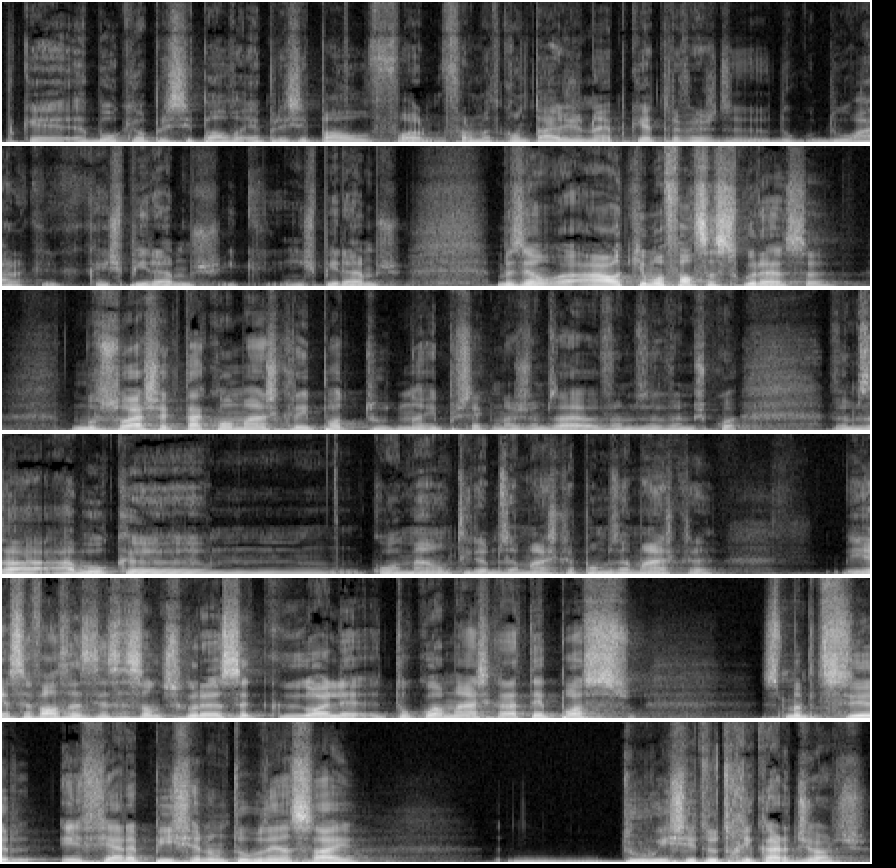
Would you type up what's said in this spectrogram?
porque a boca é, o principal, é a principal forma, de contágio, não é? porque é através de, do, do, ar que, que, expiramos e que inspiramos, mas é, há aqui uma falsa segurança. Uma pessoa acha que está com a máscara e pode tudo, não é? E por isso é que nós vamos, à, vamos, vamos, a, vamos à, à boca hum, com a mão, tiramos a máscara, pomos a máscara. E essa falsa sensação de segurança que, olha, estou com a máscara, até posso, se me apetecer, enfiar a picha num tubo de ensaio do Instituto Ricardo Jorge.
